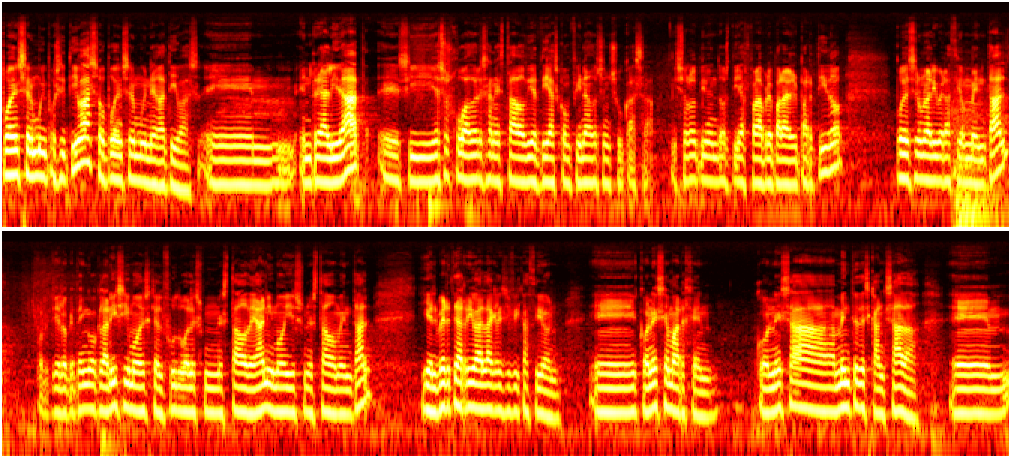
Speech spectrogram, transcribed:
pueden ser muy positivas o pueden ser muy negativas. en realidad, eh, si esos jugadores han estado 10 días confinados en su casa y solo tienen dos días para preparar el partido, puede ser una liberación mental, porque lo que tengo clarísimo es que el fútbol es un estado de ánimo y es un estado mental y el verte arriba en la clasificación, eh, con ese margen, con esa mente descansada, eh,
